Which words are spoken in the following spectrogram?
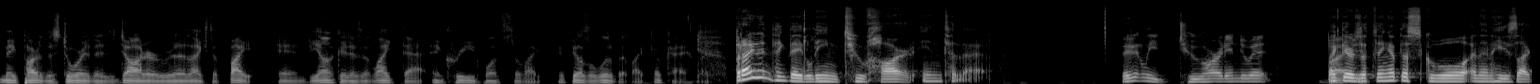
make part of the story that his daughter really likes to fight and Bianca doesn't like that and Creed wants to like it feels a little bit like okay like, But I didn't think they leaned too hard into that. they didn't lean too hard into it Like there's a thing at the school and then he's like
